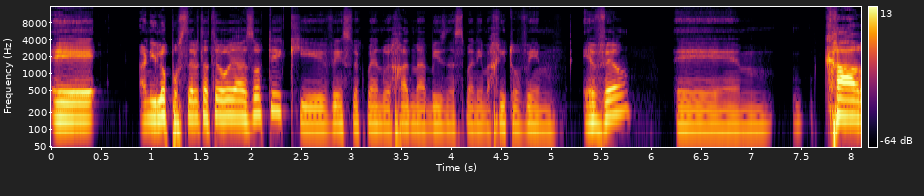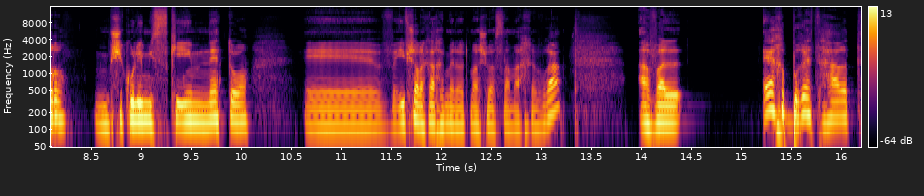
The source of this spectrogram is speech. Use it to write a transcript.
אה, אני לא פוסל את התיאוריה הזאת, כי וינס מקמן הוא אחד מהביזנסמנים הכי טובים ever. אה, קר, עם שיקולים עסקיים נטו, אה, ואי אפשר לקחת ממנו את מה שהוא עשה מהחברה. אבל איך ברט הארט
